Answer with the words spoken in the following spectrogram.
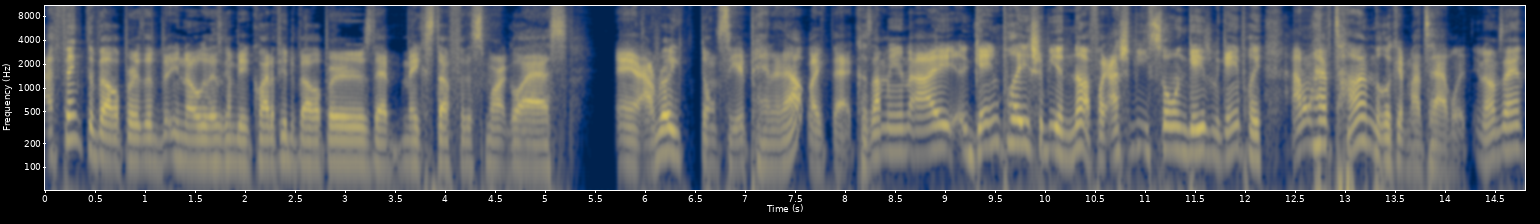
I think developers, you know, there's going to be quite a few developers that make stuff for the smart glass, and I really don't see it panning out like that. Because I mean, I gameplay should be enough. Like I should be so engaged in the gameplay, I don't have time to look at my tablet. You know what I'm saying?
